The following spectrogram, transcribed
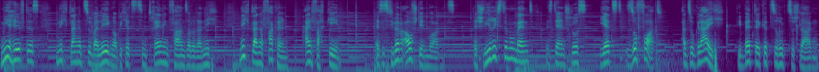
Mir hilft es, nicht lange zu überlegen, ob ich jetzt zum Training fahren soll oder nicht. Nicht lange fackeln, einfach gehen. Es ist wie beim Aufstehen morgens. Der schwierigste Moment ist der Entschluss, jetzt sofort, also gleich, die Bettdecke zurückzuschlagen.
